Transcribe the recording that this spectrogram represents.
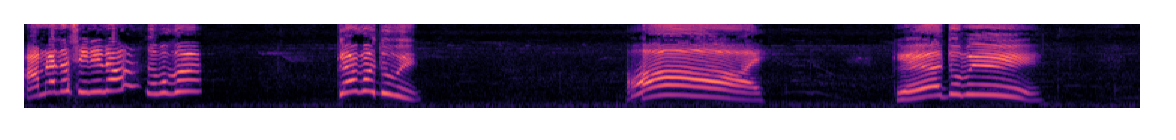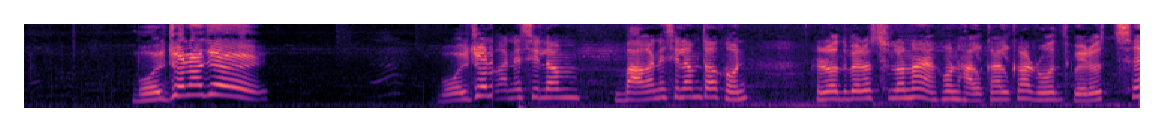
আমরা তো চিনি না তোমাকে। কে গো তুমি? কে তুমি? বলছো না যে বলছো বাগানে ছিলাম বাগানে ছিলাম তখন। রোদ বেরোচ্ছিল না, এখন হালকা হালকা রোদ বেরোচ্ছে।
